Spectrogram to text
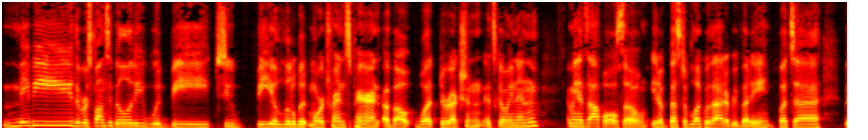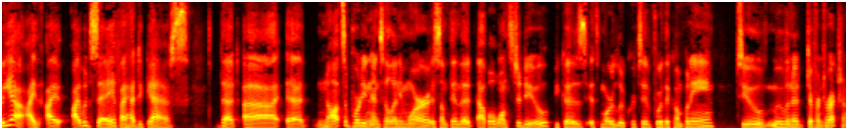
maybe the responsibility would be to be a little bit more transparent about what direction it's going in. I mean, it's Apple, so you know, best of luck with that, everybody. But uh, but yeah, I I I would say if I had to guess that uh, uh, not supporting Intel anymore is something that Apple wants to do because it's more lucrative for the company to move in a different direction.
